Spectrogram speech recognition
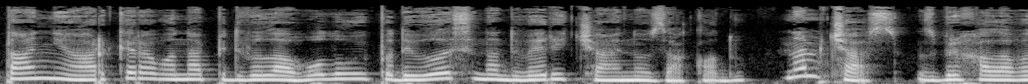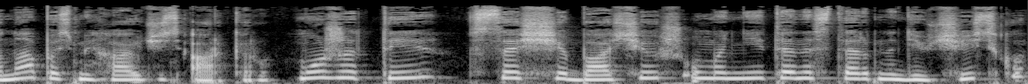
тані Аркера, вона підвела голову і подивилася на двері чайного закладу. Нам час, збрехала вона, посміхаючись Аркеру. Може, ти все ще бачиш у мені те нестерпне дівчисько,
